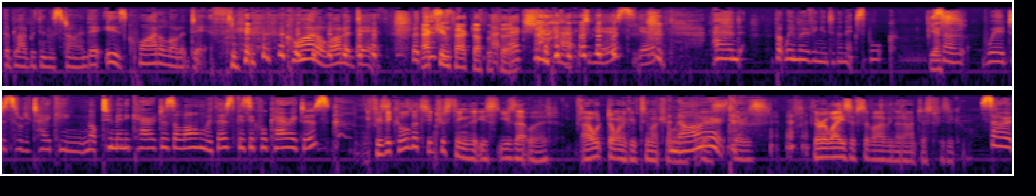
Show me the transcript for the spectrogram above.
the Blood Within the Stone, there is quite a lot of death. quite a lot of death. But Action-packed, I prefer. Action packed, yes, yeah. And but we're moving into the next book. Yes. So we're just sort of taking not too many characters along with us, physical characters. Physical? That's interesting that you use that word. I don't want to give too much away. No. Yes, there, is, there are ways of surviving that aren't just physical. So,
